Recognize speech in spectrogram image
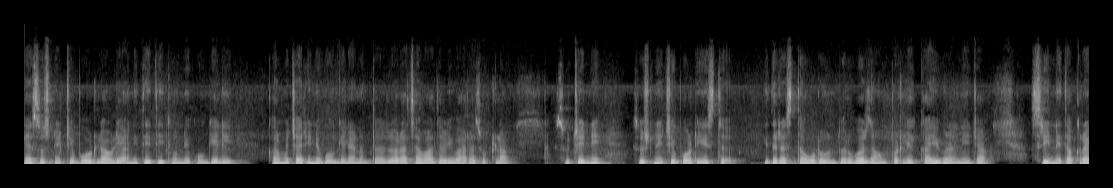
या सूचनेचे बोर्ड लावले आणि ते तिथून निघून गेले. कर्मचारी निघून गेल्यानंतर जोराचा वादळी वारा सुटला. सूचने सूचनेचे बोर्ड इस्त इतरस्त उडून दूरवर जाऊन पडले. काही वेळाने ज्या स्त्रीने तक्रार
